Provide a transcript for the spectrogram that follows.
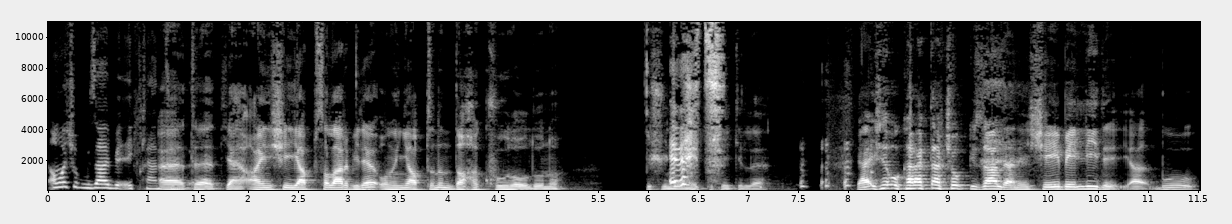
ama çok güzel bir eklentiydi. Evet evet yani aynı şeyi yapsalar bile onun yaptığının daha cool olduğunu düşünüyorum Evet. bir şekilde. Ya işte o karakter çok güzeldi hani şeyi belliydi ya bu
